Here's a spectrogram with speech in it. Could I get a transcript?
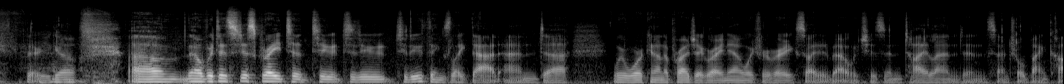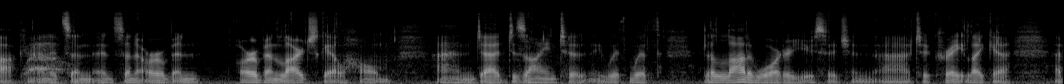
there you go. Um, no, but it's just great to, to, to do to do things like that. And uh, we're working on a project right now, which we're very excited about, which is in Thailand in central Bangkok, Wow. and it's an it's an urban urban large scale home, and uh, designed to with with a lot of water usage and uh, to create like a, a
